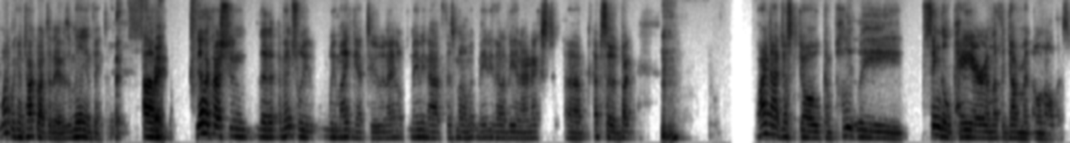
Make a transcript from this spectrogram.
what are we going to talk about today? There's a million things. Um, right. The other question that eventually we might get to, and I don't, maybe not at this moment, maybe that'll be in our next uh, episode, but mm-hmm. why not just go completely single payer and let the government own all this?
